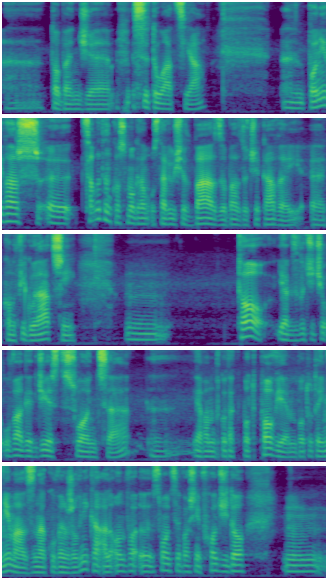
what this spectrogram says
e, to będzie sytuacja, e, ponieważ cały ten kosmogram ustawił się w bardzo, bardzo ciekawej konfiguracji. To, jak zwrócicie uwagę, gdzie jest Słońce, y, ja Wam tylko tak podpowiem, bo tutaj nie ma znaku wężownika, ale on, y, Słońce właśnie wchodzi do mm,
